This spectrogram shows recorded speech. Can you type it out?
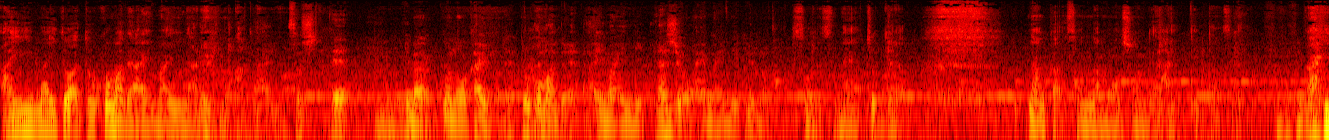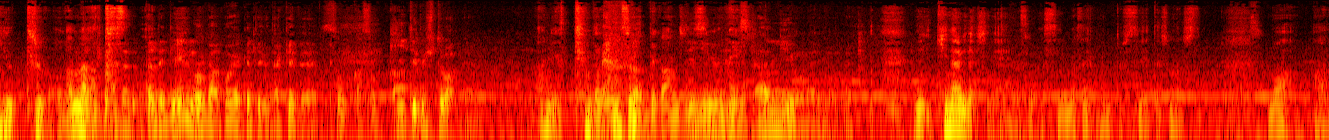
曖昧とはどこまで曖昧になれるのかと、はい、そして、うん今この回もね、どこまで曖昧に、ラジオを曖昧にできるのか。そうですね。ちょっとなんかそんなモーションで入っていったんですけど。何言ってるか分かんなかったです。だってだって言語がぼやけてるだけで、そっかそっか。聞いてる人はね、何言ってんだこいつらって感じですよね。何にも何もね。ねいきなりだしね。そうです。すいません本当失礼いたしました。まああの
